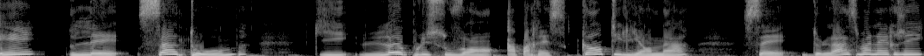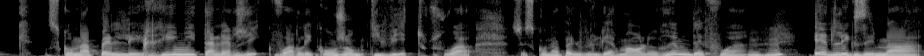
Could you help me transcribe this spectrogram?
Et les symptômes qui le plus souvent apparaissent quand il y en a, c'est de l'asthme allergique, ce qu'on appelle les rhinites allergiques, voire les conjonctivites, voire c'est ce qu'on appelle vulgairement le rhume des foins, et de l'eczéma,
